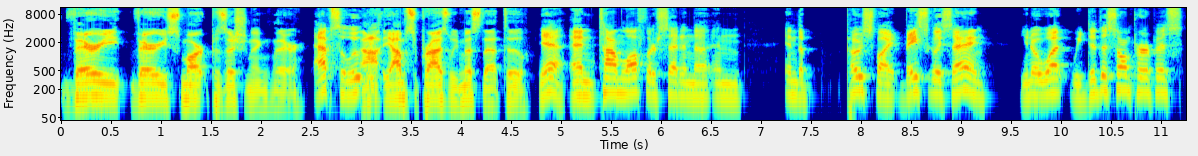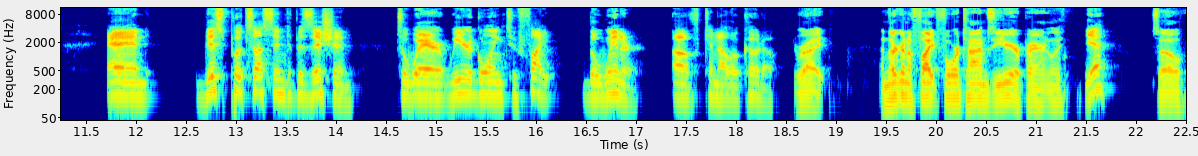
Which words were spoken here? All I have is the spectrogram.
very, very smart positioning there. Absolutely. Uh, yeah, I'm surprised we missed that too. Yeah, and Tom Loeffler said in the in in the post fight, basically saying, you know what, we did this on purpose, and this puts us into position to where we are going to fight the winner of Canelo Cotto. Right, and they're going to fight four times a year apparently. Yeah, So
